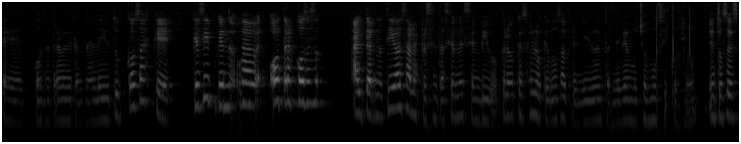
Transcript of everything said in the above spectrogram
eh, concentrarme en el canal de YouTube, cosas que, que sí, que no, otras cosas alternativas a las presentaciones en vivo. Creo que eso es lo que hemos aprendido en pandemia muchos músicos, ¿no? Entonces,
